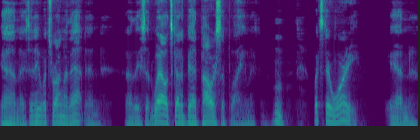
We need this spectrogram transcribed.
And I said, "Hey, what's wrong with that?" And uh, they said, well, it's got a bad power supply. And I said, hmm, what's their warranty? And the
